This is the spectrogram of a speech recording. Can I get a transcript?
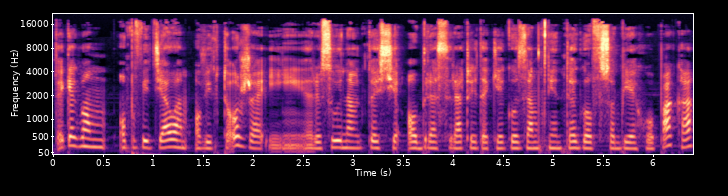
Tak jak Wam opowiedziałam o Wiktorze i rysuje nam tutaj się obraz raczej takiego zamkniętego w sobie chłopaka,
